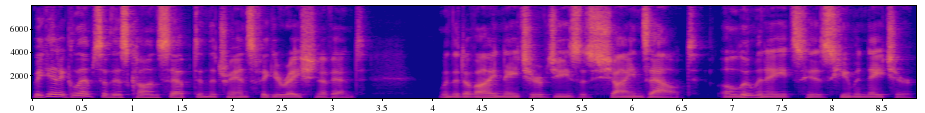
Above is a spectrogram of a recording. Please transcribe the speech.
We get a glimpse of this concept in the Transfiguration event, when the divine nature of Jesus shines out, illuminates his human nature.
